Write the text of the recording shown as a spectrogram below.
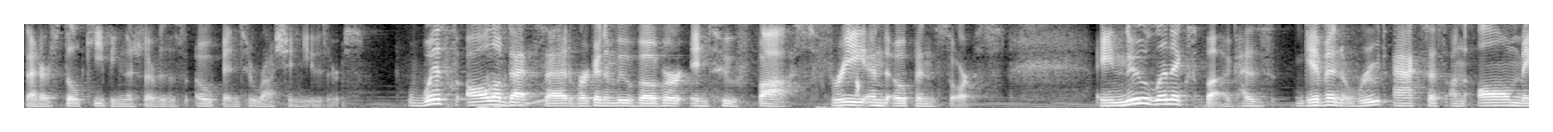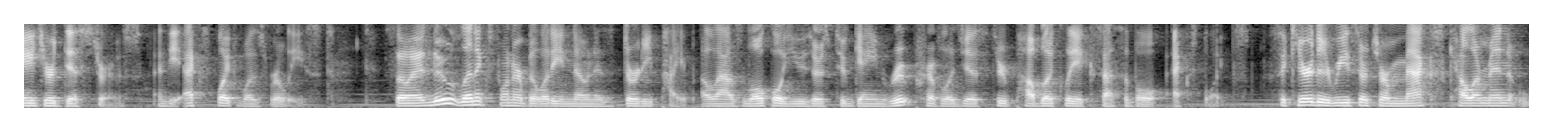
that are still keeping their services open to Russian users. With all of that said, we're going to move over into FOSS, free and open source. A new Linux bug has given root access on all major distros, and the exploit was released. So, a new Linux vulnerability known as Dirty Pipe allows local users to gain root privileges through publicly accessible exploits. Security researcher Max Kellermann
